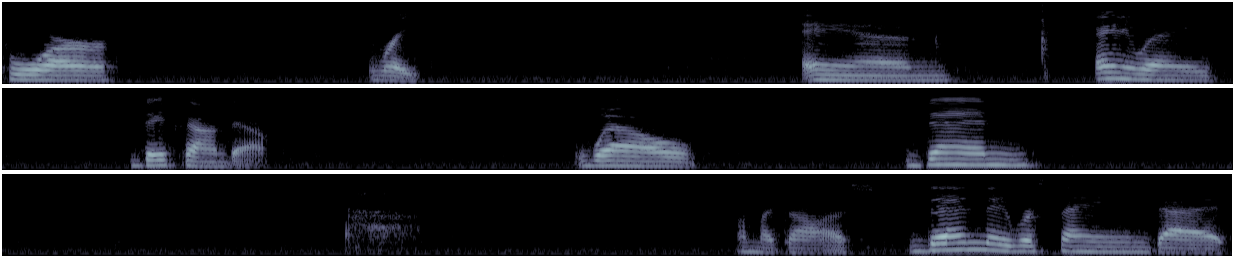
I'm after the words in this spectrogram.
for rape. And anyway, they found out. Well, then, oh my gosh, then they were saying that,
